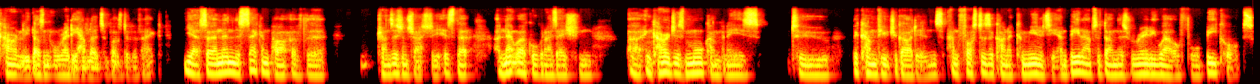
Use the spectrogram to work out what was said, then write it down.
currently doesn't already have loads of positive effect. Yeah. So, and then the second part of the transition strategy is that a network organization uh, encourages more companies to become future guardians and fosters a kind of community. And B Labs have done this really well for B Corps.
